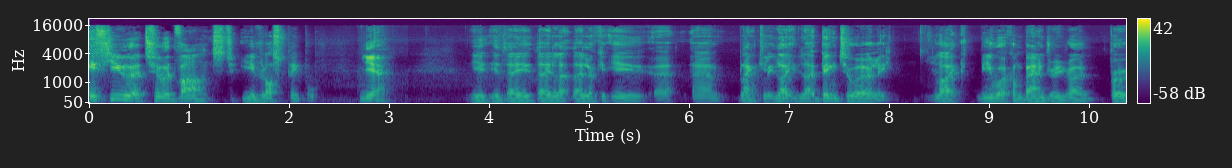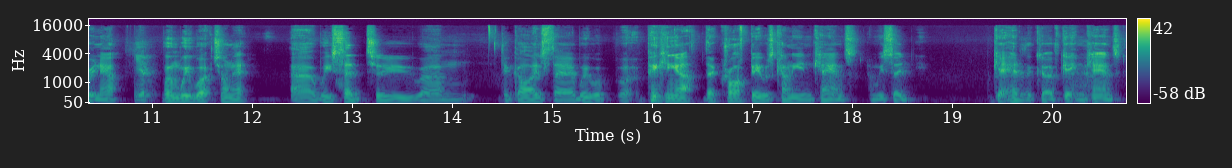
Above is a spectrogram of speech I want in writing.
if you are too advanced, you've lost people. Yeah, you, you- they they look they look at you uh, um, blankly, like like being too early. Like you work on Boundary Road Brewery now. Yep. When we worked on it, uh, we said to um, the guys there, we were picking up that craft beer was coming in cans, and we said, get ahead of the curve, get in cans.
